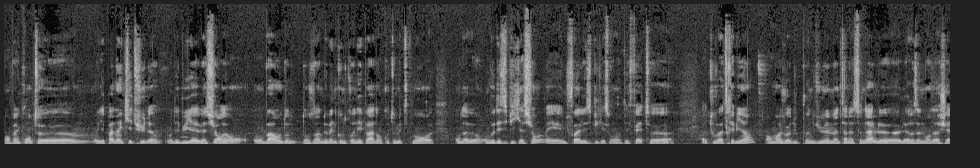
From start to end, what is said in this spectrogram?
En fin de compte, euh, il n'y a pas d'inquiétude. Au début, bien sûr, on, va dans un domaine qu'on ne connaît pas, donc automatiquement, euh, on, veut des explications. Et une fois les explications ont été faites, euh, euh, tout va très bien. Alors moi, je vois du point de vue même international, le, le raisonnement d'achat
